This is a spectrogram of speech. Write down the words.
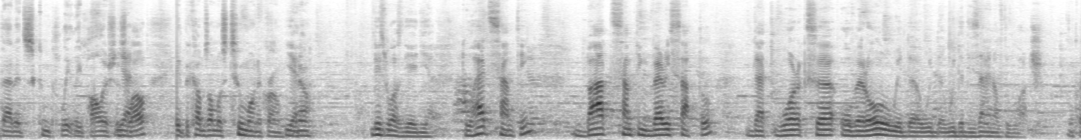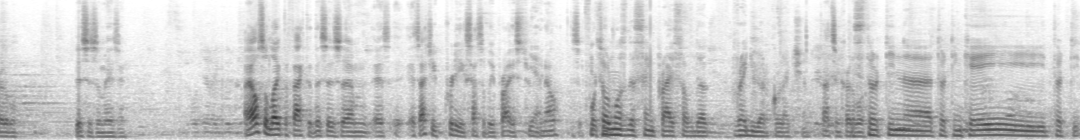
that it's completely polished as Yeah. well, it becomes almost too monochrome. You know, This was the idea to add something, but something very subtle that works uh, overall with the, with, the, with the design of the watch. Incredible. This is amazing. I also like the fact that this is um, it's, it's actually pretty accessibly priced. Yeah. You know, it's, It's almost the same price of the regular collection. That's incredible. It's 13, uh, 13K, 30,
